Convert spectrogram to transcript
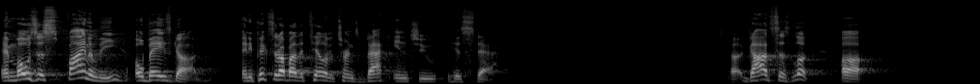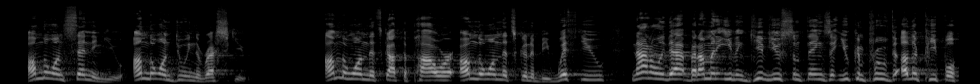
And Moses finally obeys God. And he picks it up by the tail and it turns back into his staff. Uh, God says, Look, uh, I'm the one sending you, I'm the one doing the rescue. I'm the one that's got the power. I'm the one that's going to be with you. Not only that, but I'm going to even give you some things that you can prove to other people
